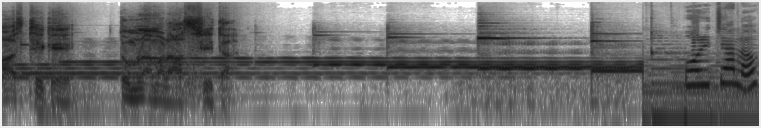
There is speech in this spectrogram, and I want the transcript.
আজ থেকে তোমরা আমার আশ্রিতা। পরিচালক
